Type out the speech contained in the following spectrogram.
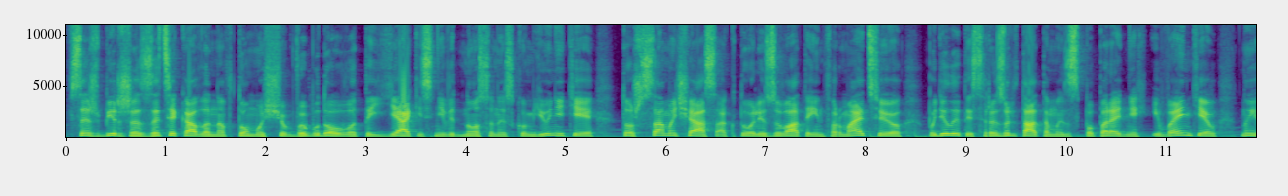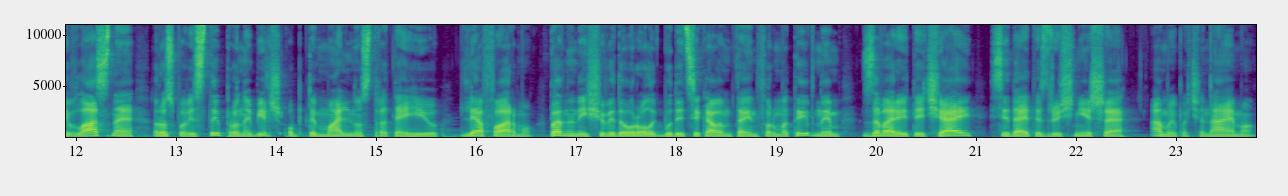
Все ж біржа зацікавлена в тому, щоб вибудовувати якісні відносини з ком'юніті. Тож саме час актуалізувати інформацію, поділитись результатами з попередніх івентів, ну і власне розповісти про найбільш оптимальну стратегію для фарму. Впевнений, що відеоролик буде цікавим та інформативним. Заварюйте чай, сідайте зручніше, а ми починаємо.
